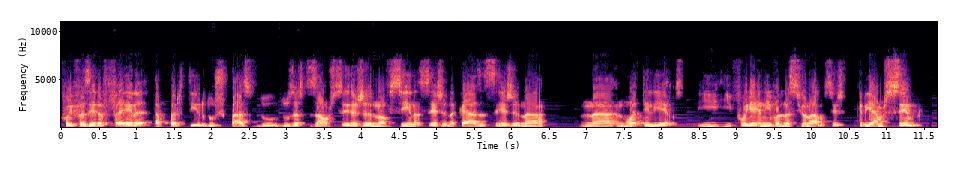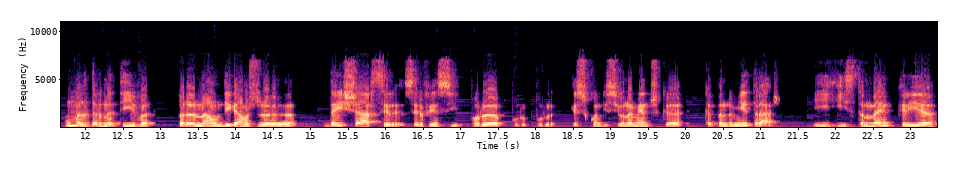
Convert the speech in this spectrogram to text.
foi fazer a feira a partir do espaço do, dos artesãos, seja na oficina, seja na casa, seja na, na no ateliê. E, e foi a nível nacional, ou seja, criamos sempre uma alternativa para não, digamos, eh, deixar ser, ser vencido por, eh, por, por esses condicionamentos que, que a pandemia traz. E isso também cria,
